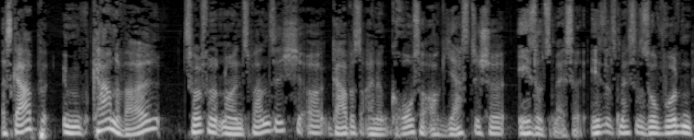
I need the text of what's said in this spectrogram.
Es gab im Karneval 1229 äh, gab es eine große orgiastische Eselsmesse. Eselsmesse, so wurden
